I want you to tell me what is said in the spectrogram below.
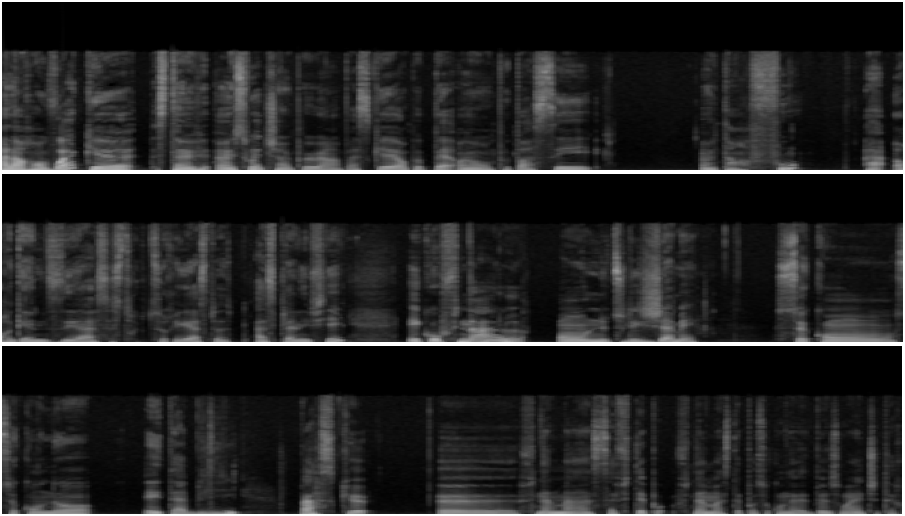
Alors, on voit que c'est un, switch un peu, hein, parce qu'on peut, on peut passer un temps fou à organiser, à se structurer, à se, planifier, et qu'au final, on n'utilise jamais ce qu'on a établi parce que euh, finalement, ça fitait pas. Finalement, c'était pas ce qu'on avait besoin, etc.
